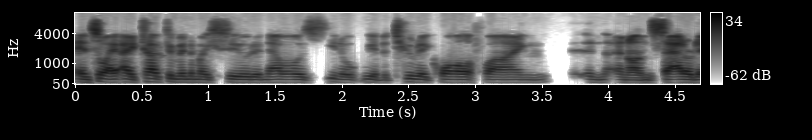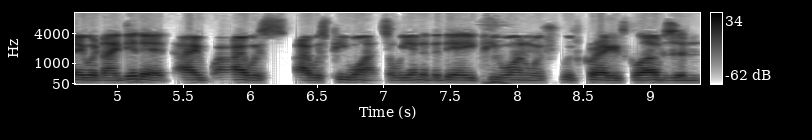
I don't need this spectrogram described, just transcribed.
and so I, I, tucked him into my suit and that was you know we had the two day qualifying and, and, on saturday when i did it i i was i was p1 so we ended the day mm-hmm. p1 with with greg's gloves and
